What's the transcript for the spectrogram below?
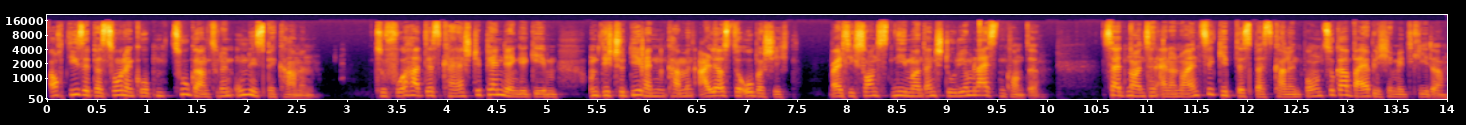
auch diese Personengruppen Zugang zu den Unis bekamen. Zuvor hatte es keine Stipendien gegeben und die Studierenden kamen alle aus der Oberschicht, weil sich sonst niemand ein Studium leisten konnte. Seit 1991 gibt es bei Skull Bones sogar weibliche Mitglieder.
